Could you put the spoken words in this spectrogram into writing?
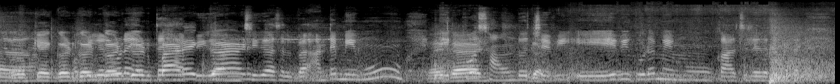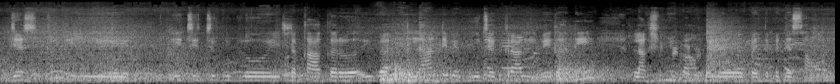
Very హ్యాపీగా good. మంచిగా అసలు అంటే మేము ఎక్కువ. సౌండ్ వచ్చేవి ఏవి కూడా మేము కాల్చలేదు అనమాట జస్ట్ ఈ ఈ చిచ్చుగుడ్లు ఇట్లా కాకరు ఇవ ఇలాంటివి భూచక్రాలు ఇవే కానీ లక్ష్మీ బాంబులు పెద్ద పెద్ద సౌండ్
